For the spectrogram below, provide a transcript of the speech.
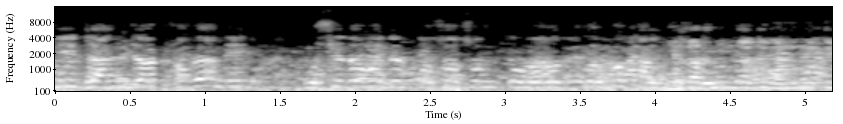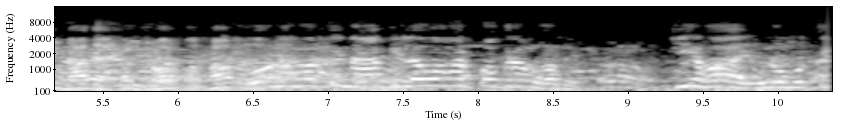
কি যানজট হবে আমি মুর্শিদাবাদের প্রশাসনকে অনুরোধ করব কালকে। যদি অনুমতি দেয় না। অনুমতি না দিলেও আমার প্রোগ্রাম হবে। কি হয় অনুমতি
